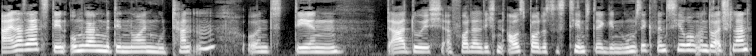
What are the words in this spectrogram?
Einerseits den Umgang mit den neuen Mutanten und den dadurch erforderlichen Ausbau des Systems der Genomsequenzierung in Deutschland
